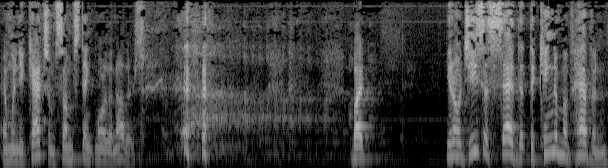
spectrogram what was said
And when you catch them, some stink more than others. but, you know, Jesus said that the kingdom of heaven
